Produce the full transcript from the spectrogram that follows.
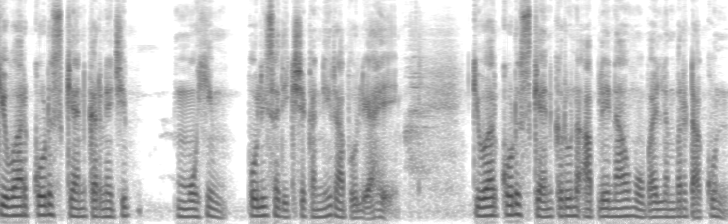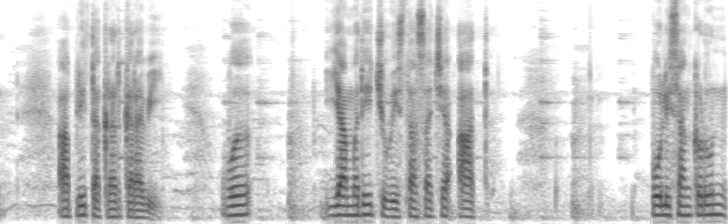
Q R code scan करण्याची मोहीम पोलीस अधीक्षकांनी राबवली आहे. क्यू आर कोड स्कॅन करून आपले नाव मोबाईल नंबर टाकून आपली तक्रार करावी व यामध्ये चोवीस तासाच्या आत पोलिसांकडून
